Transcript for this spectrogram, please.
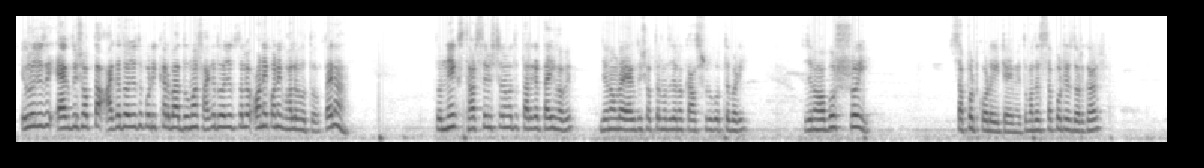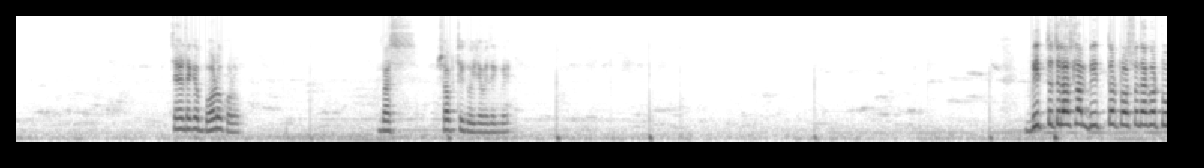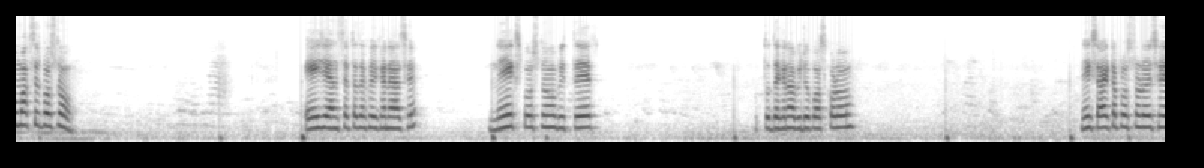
এগুলো যদি এক, দুই সপ্তাহ আগে দেওয়া যেত পরীক্ষার বা দু মাস আগে দেওয়া যেত, তাহলে অনেক অনেক ভালো হতো, তাই না? তো নেক্সট থার্ড সেমিস্টারের মধ্যে টার্গেট তাই হবে, যেন আমরা এক, দুই সপ্তাহের মধ্যে যেন কাজ শুরু করতে পারি। তো যেন অবশ্যই সাপোর্ট করো এই টাইমে তোমাদের সাপোর্টের দরকার। চ্যানেলটাকে বড় করো। বাস সব ঠিক হয়ে যাবে, দেখবে। বৃত্ত চলে আসলাম, বৃত্তর প্রশ্ন দেখো টু মার্কসের প্রশ্ন। এই যে অ্যান্সারটা দেখো, এখানে আছে। নেক্সট প্রশ্ন, বৃত্তের। উত্তর দেখে নাও ভিডিও পজ করো। নেক্সট আরেকটা প্রশ্ন রয়েছে।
